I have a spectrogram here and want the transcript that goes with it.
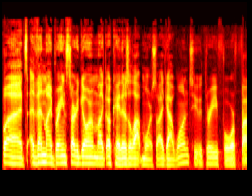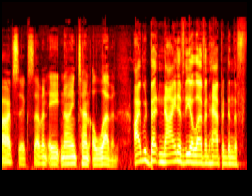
but then my brain started going. I'm like, okay, there's a lot more. So I got one, two, three, four, five, six, seven, eight, nine, ten, eleven. I would bet nine of the 11 happened in the f-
